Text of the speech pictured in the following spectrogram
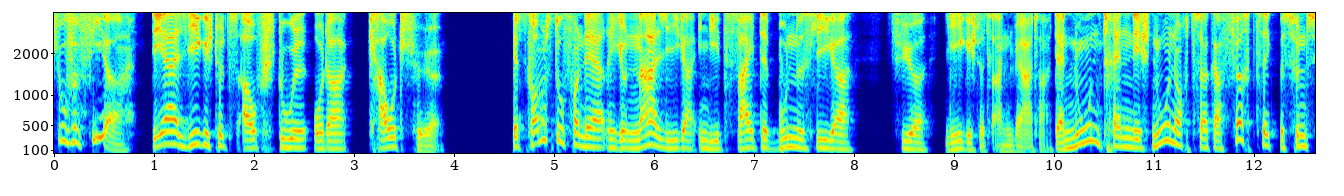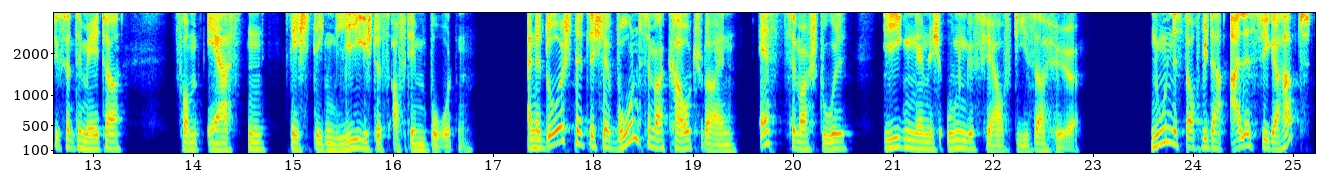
Stufe 4, der Liegestütz auf Stuhl oder Couchhöhe. Jetzt kommst du von der Regionalliga in die zweite Bundesliga für Liegestützanwärter. Denn nun trennen dich nur noch circa 40 bis 50 Zentimeter vom ersten richtigen Liegestütz auf dem Boden. Eine durchschnittliche Wohnzimmercouch oder ein Esszimmerstuhl liegen nämlich ungefähr auf dieser Höhe. Nun ist auch wieder alles wie gehabt,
